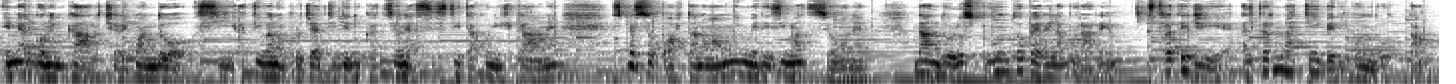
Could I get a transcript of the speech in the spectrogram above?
emergono in carcere quando si attivano progetti di educazione assistita con il cane spesso portano a un'immedesimazione, dando lo spunto per elaborare strategie alternative di condotta.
